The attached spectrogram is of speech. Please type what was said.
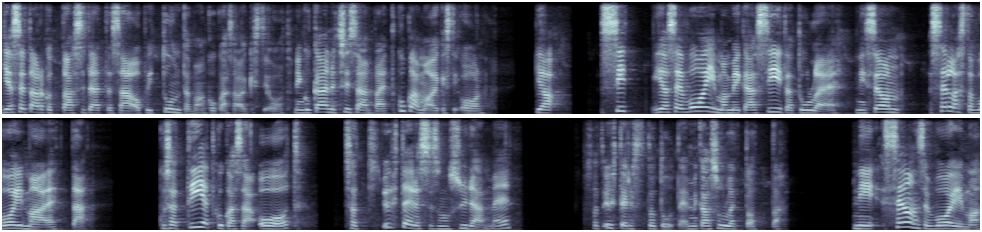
ja se tarkoittaa sitä, että sä opit tuntemaan, kuka sä oikeasti oot. Niin kuin käännyt sisäänpäin, että kuka mä oikeasti oon. Ja, sit, ja se voima, mikä siitä tulee, niin se on sellaista voimaa, että kun sä tiedät, kuka sä oot, sä oot yhteydessä sun sydämeen, sä oot yhteydessä totuuteen, mikä on sulle totta, niin se on se voima,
